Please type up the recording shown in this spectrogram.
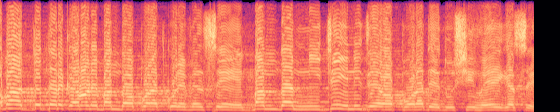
অবাধ্যতার কারণে বান্দা অপরাধ করে ফেলছে। বান্দা নিজেই নিজের অপরাধে দোষী হয়ে গেছে।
